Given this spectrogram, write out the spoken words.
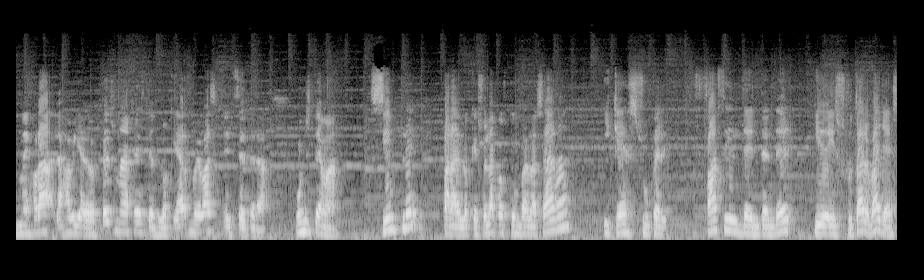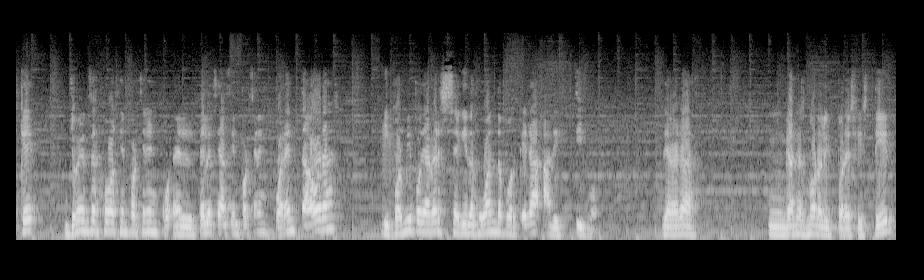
mejorar las habilidades de los personajes, desbloquear nuevas, etc. Un sistema simple para lo que suele acostumbrar la saga y que es súper fácil de entender y de disfrutar. Vaya, es que yo me empecé el juego al 100% en, el TLC al 100% en 40 horas y por mí podía haber seguido jugando porque era adictivo. De verdad. Gracias Monolith por existir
